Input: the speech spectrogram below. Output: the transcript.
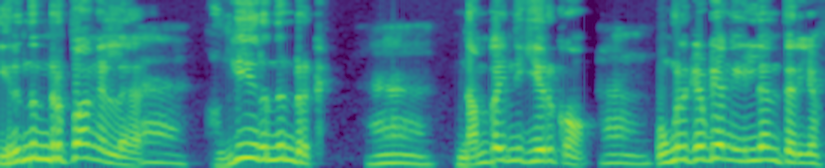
இருந்துட்டு இருப்பாங்க இல்ல ஆ, அங்கேயும் இருந்துட்டு இருக்கு நம்ம இன்னைக்கு இருக்கோம். உங்களுக்கு எப்படி அங்க இல்லைன்னு தெரியும்?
